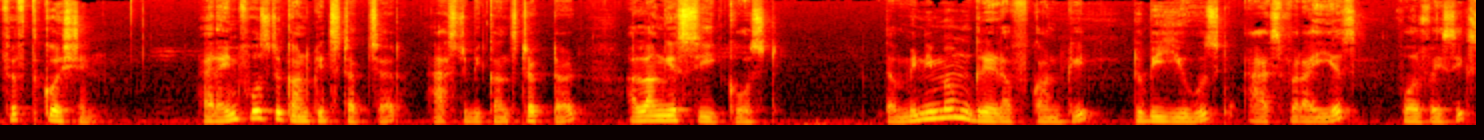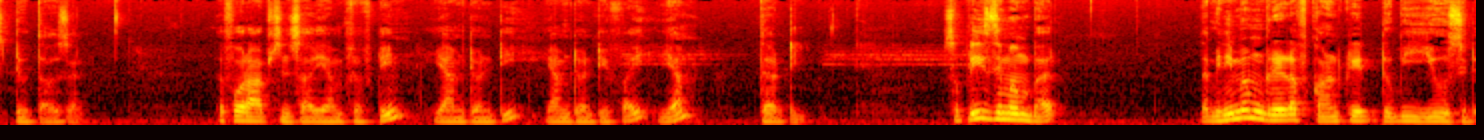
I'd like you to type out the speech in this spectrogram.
Fifth question. A reinforced concrete structure has to be constructed along a sea coast. The minimum grade of concrete to be used as per IS 456 2000. The four options are M15, M20, M25, M30. So please remember the minimum grade of concrete to be used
